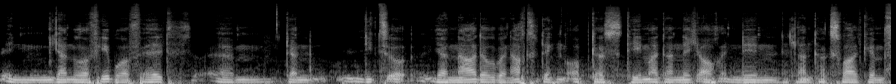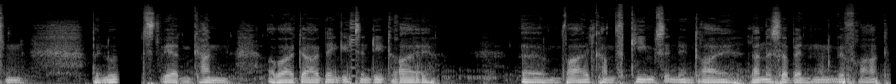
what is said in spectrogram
in Januar, Februar fällt, ähm, dann liegt es ja nahe darüber nachzudenken, ob das Thema dann nicht auch in den Landtagswahlkämpfen benutzt werden kann. Aber da denke ich, sind die drei ähm, Wahlkampfteams in den drei Landesverbänden gefragt,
